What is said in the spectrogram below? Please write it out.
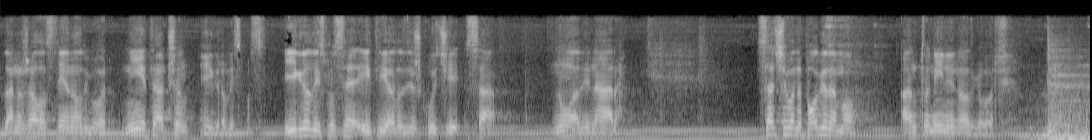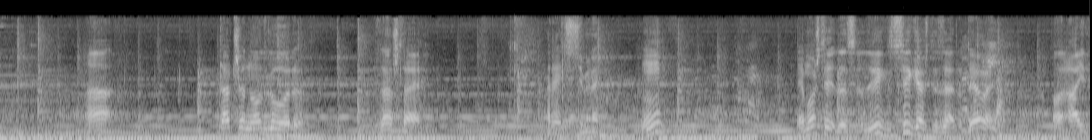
da, nažalost, njen odgovor nije tačan, Igrali smo se. Igrali smo se i ti odlaziš kući sa nula dinara. Sad ćemo da pogledamo Antoninin odgovor. A tačan odgovor, znaš šta je? Reći će mi neko. Hm? E, možete da, da vi svi kažete zajedno. Deva je. A- Ajde,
